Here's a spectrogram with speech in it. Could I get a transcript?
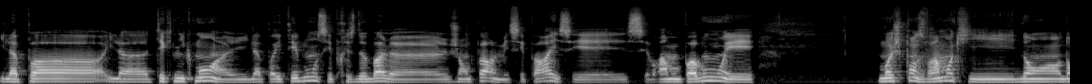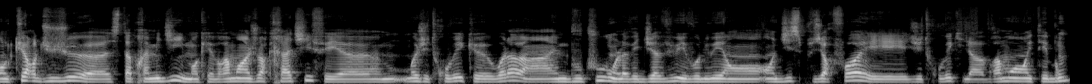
il a pas, il a techniquement, euh, il a pas été bon. Ses prises de balles, euh, j'en parle, mais c'est pareil, c'est c'est vraiment pas bon. Et moi je pense vraiment qu'il dans dans le cœur du jeu euh, cet après-midi, il manquait vraiment un joueur créatif. Et moi j'ai trouvé que voilà, un beaucoup on l'avait déjà vu évoluer en, en 10 plusieurs fois, et j'ai trouvé qu'il a vraiment été bon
